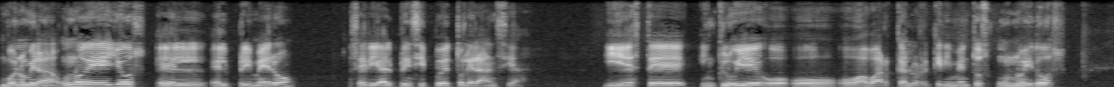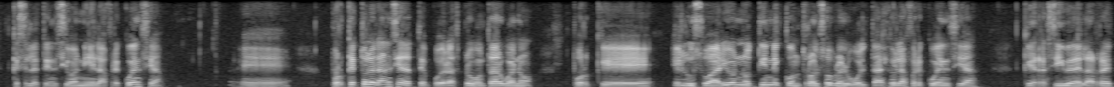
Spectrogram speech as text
Bueno, mira, uno de ellos, el, el primero, sería el principio de tolerancia y este incluye o, abarca los requerimientos 1 y 2, que es la tensión y la frecuencia. Eh, ¿Por qué tolerancia? Te podrás preguntar. Bueno, porque el usuario no tiene control sobre el voltaje o la frecuencia que recibe de la red.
